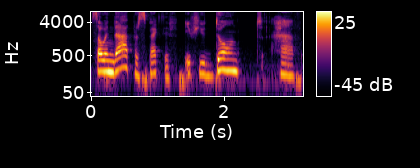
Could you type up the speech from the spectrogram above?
So, in that perspective, if you don't have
